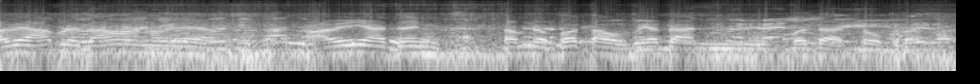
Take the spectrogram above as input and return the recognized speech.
હવે આપણે જવાનું છે. હવે અહીંયા જઈને તમને બતાવું મેદાન બધા છોકરા.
